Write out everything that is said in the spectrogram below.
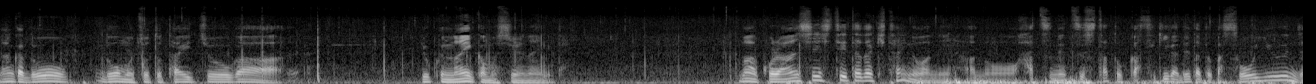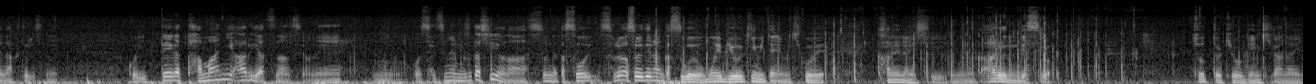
なんかどうどうもちょっと体調が良くないかもしれないみたい。まあこれ安心していただきたいのはねあの発熱したとか咳が出たとかそういうんじゃなくてですねこれ一平がたまにあるやつなんですよね、うん、これ説明難しいよな。そなんかそうそれはそれでなんかすごい重い病気みたいにも聞こえかねないしでもなんかあるんですよ。ちょっと今日元気がない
